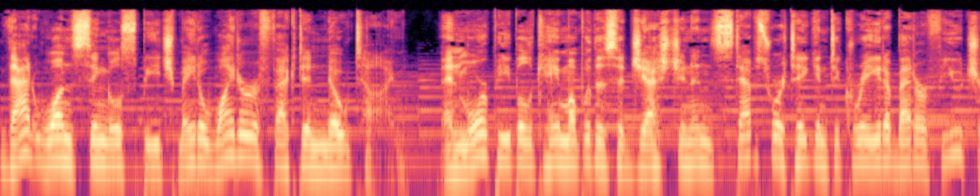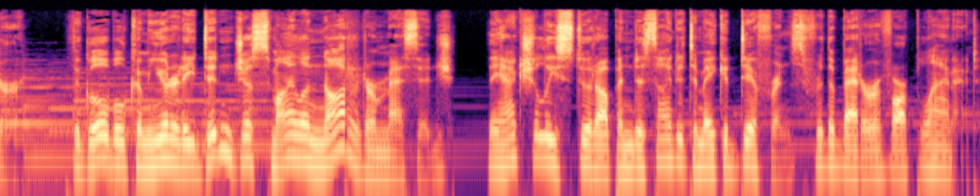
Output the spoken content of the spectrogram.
That one single speech made a wider effect in no time, and more people came up with a suggestion and steps were taken to create a better future. The global community didn't just smile and nod at her message, they actually stood up and decided to make a difference for the better of our planet.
